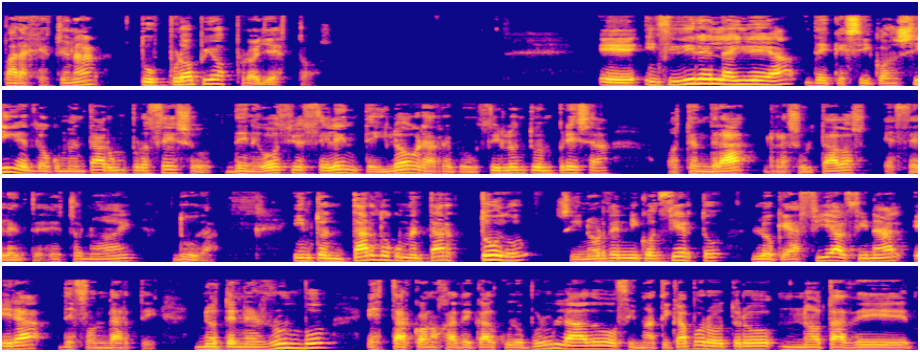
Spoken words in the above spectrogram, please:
para gestionar tus propios proyectos. Eh, incidir en la idea de que si consigues documentar un proceso de negocio excelente y logras reproducirlo en tu empresa, obtendrás resultados excelentes. Esto no hay duda. Intentar documentar todo, sin orden ni concierto, lo que hacía al final era defondarte, no tener rumbo, estar con hojas de cálculo por un lado, ofimática por otro, notas de,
